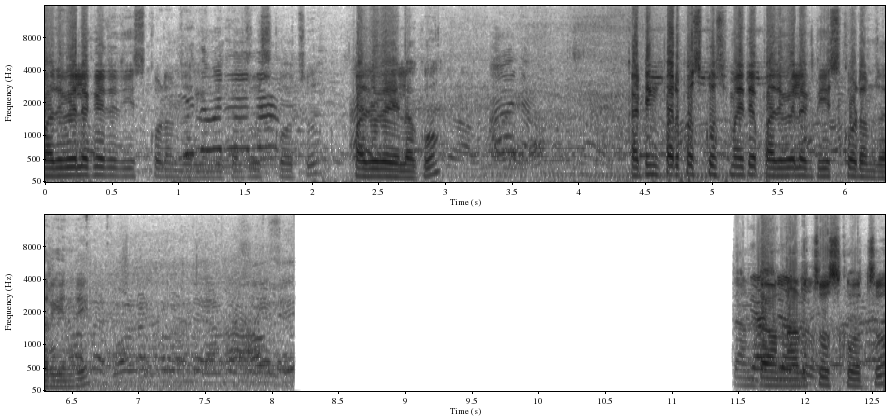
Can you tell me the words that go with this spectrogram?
పదివేలకైతే అయితే తీసుకోవడం జరిగింది ఇక్కడ చూసుకోవచ్చు. పదివేలకు. కటింగ్ పర్పస్ కోసం అయితే పదివేలకు తీసుకోవడం జరిగింది. అంటే ఉన్నాడు చూసుకోవచ్చు.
